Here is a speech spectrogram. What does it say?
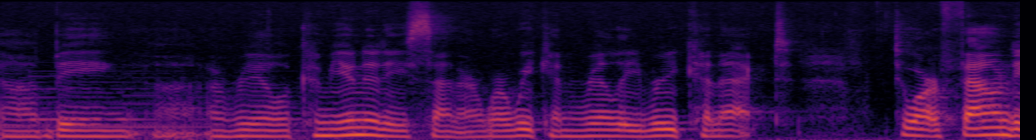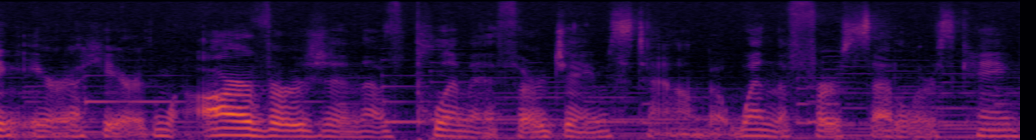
uh, being uh, a real community center where we can really reconnect to our founding era here, our version of Plymouth or Jamestown, but when the first settlers came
